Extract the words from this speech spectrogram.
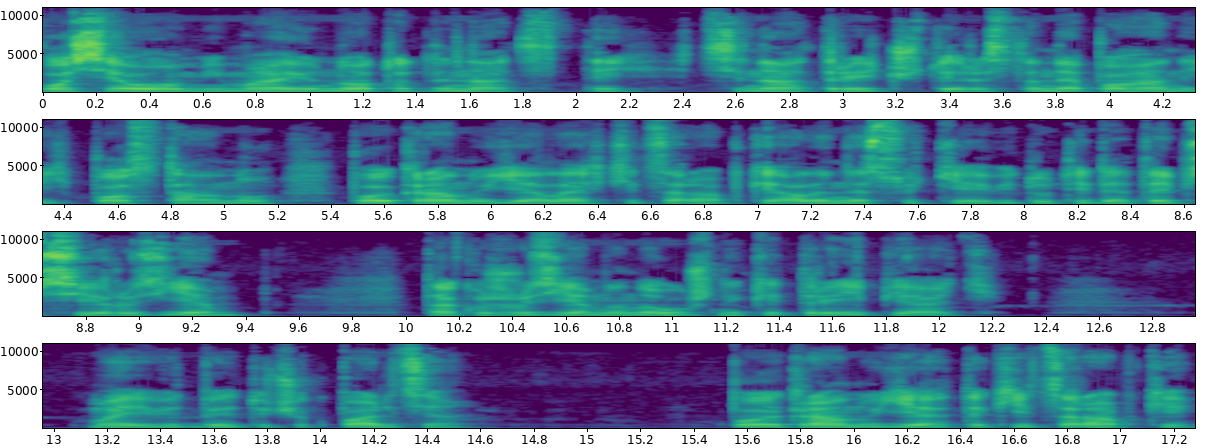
По Xiaomi маю Note 11. Ціна 3400. Непоганий по стану. По екрану є легкі царапки, але не суттєві. Тут йде Type-C роз'єм. Також роз'єм на наушники 3,5. Має відбиточок пальця. По екрану є такі царапки,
